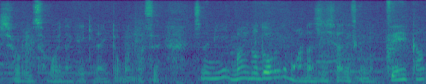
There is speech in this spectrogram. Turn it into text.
書類揃えなきゃいけないと思います。ちなみに前の動画でもお話ししたんですけども税関。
